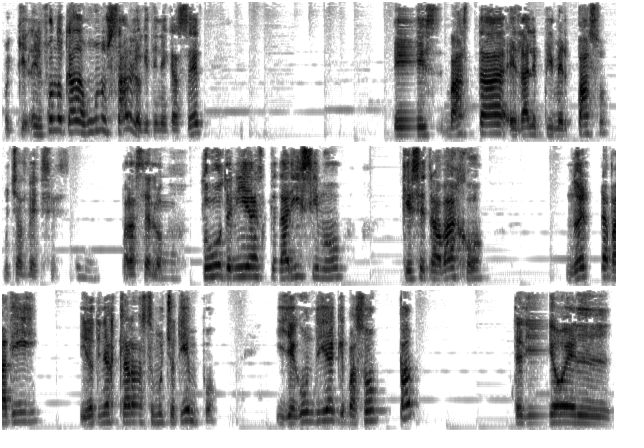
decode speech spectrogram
porque en el fondo cada uno sabe lo que tiene que hacer, es, basta darle el primer paso muchas veces para hacerlo. Tú tenías clarísimo que ese trabajo no era para ti y lo tenías claro hace mucho tiempo. Y llegó un día que pasó, ¡pam! Te dio el...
